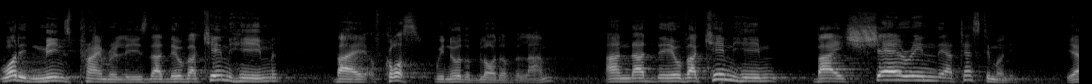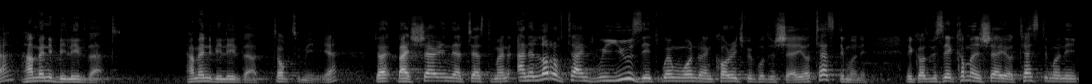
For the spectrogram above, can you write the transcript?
what it means primarily is that they overcame him by, of course, we know the blood of the Lamb, and that they overcame him by sharing their testimony. Yeah? How many believe that? How many believe that? Talk to me, yeah? By sharing their testimony. And a lot of times we use it when we want to encourage people to share your testimony. Because we say, come and share your testimony,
